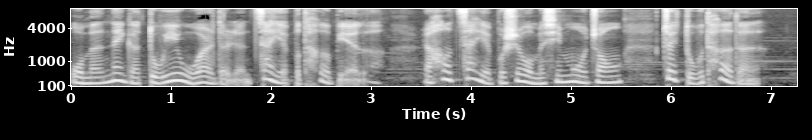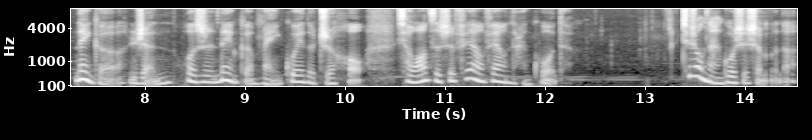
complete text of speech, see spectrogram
我们那个独一无二的人再也不特别了，然后再也不是我们心目中最独特的那个人，或者是那个玫瑰了之后，小王子是非常非常难过的。这种难过是什么呢？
